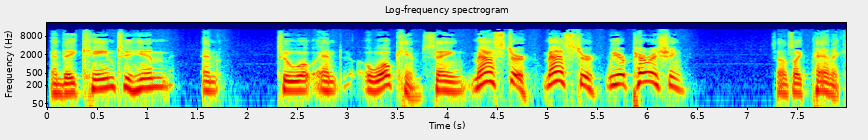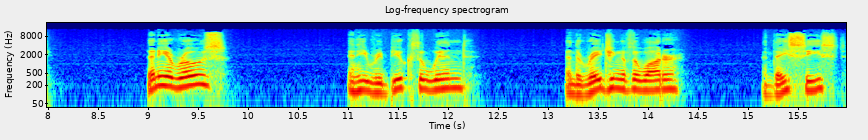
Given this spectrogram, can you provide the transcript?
And they came to him and to and awoke him, saying, Master, Master, we are perishing. Sounds like panic. Then he arose and he rebuked the wind and the raging of the water, and they ceased,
